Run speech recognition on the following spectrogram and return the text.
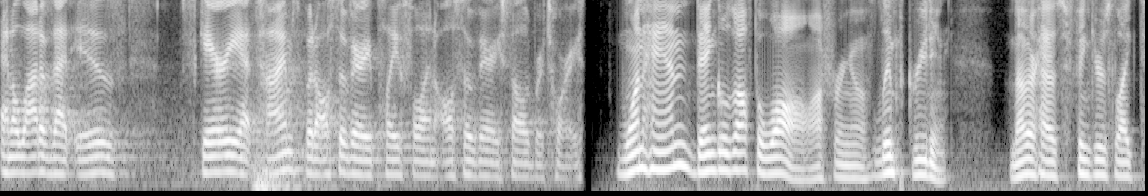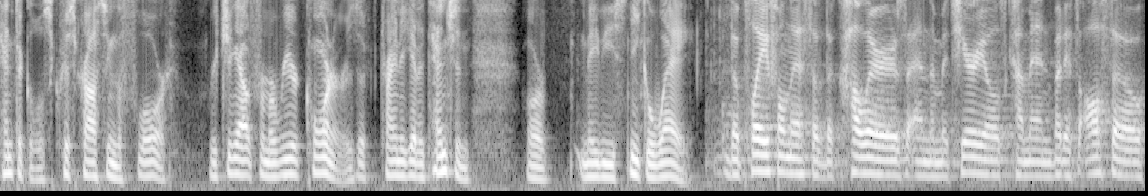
And a lot of that is scary at times, but also very playful and also very celebratory. One hand dangles off the wall, offering a limp greeting. Another has fingers like tentacles crisscrossing the floor, reaching out from a rear corner as if trying to get attention or maybe sneak away. The playfulness of the colors and the materials come in, but it's also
